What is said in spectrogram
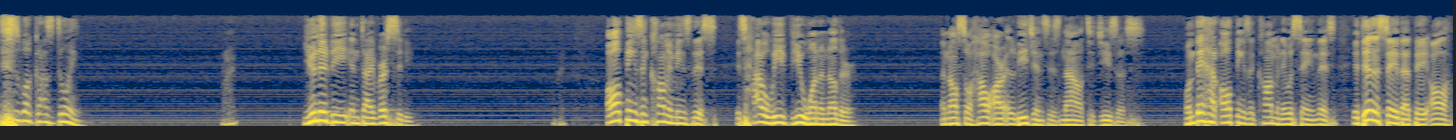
This is what God's doing. Right? Unity in diversity. Right? All things in common means this is how we view one another and also how our allegiance is now to Jesus. When they had all things in common, it was saying this. It didn't say that they all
